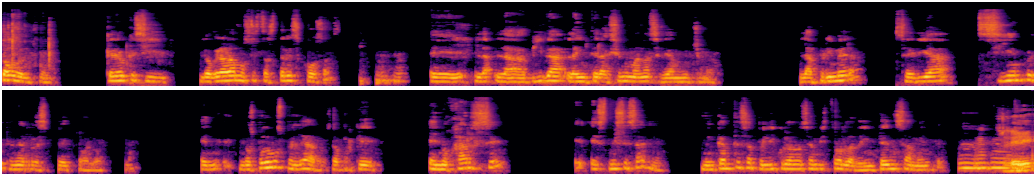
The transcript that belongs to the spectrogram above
todo el tiempo. Creo que si lográramos estas tres cosas, eh, la, vida, la interacción humana sería mucho mejor. La primera sería siempre tener respeto al otro. nos podemos pelear, o sea, porque enojarse e, es necesario. Me encanta esa película, ¿no se han visto la de Intensamente? Sí,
